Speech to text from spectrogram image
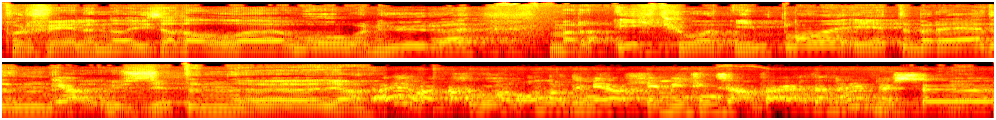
voor velen is dat al wow, een uur. Hè. Maar dat echt gewoon inplannen, eten bereiden, ja. u zitten. ja. ja, je mag gewoon onder de middag geen meetings aanvaarden. Hè. Dus, ja.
